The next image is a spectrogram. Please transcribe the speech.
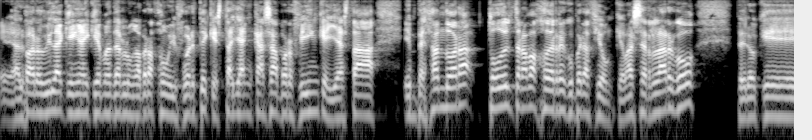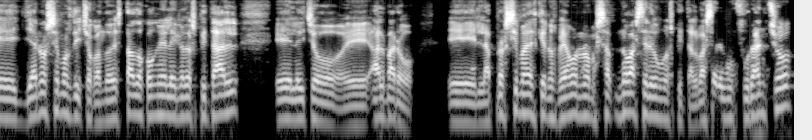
Eh, Álvaro Vila, quien hay que mandarle un abrazo muy fuerte, que está ya en casa por fin, que ya está empezando ahora todo el trabajo de recuperación, que va a ser largo, pero que ya nos hemos dicho, cuando he estado con él en el hospital, eh, le he dicho, eh, Álvaro, eh, la próxima vez que nos veamos no va, a, no va, a ser en un hospital, va a ser en un furancho,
